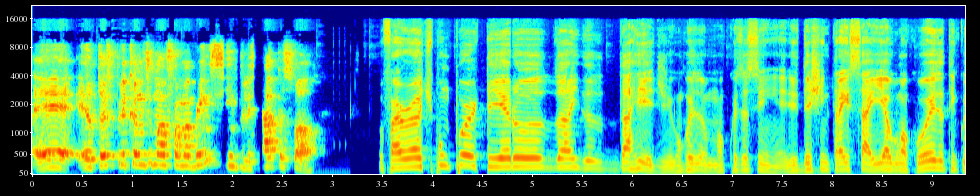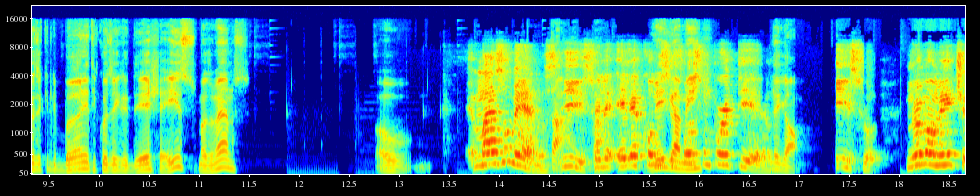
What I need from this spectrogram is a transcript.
É, eu estou explicando de uma forma bem simples, tá, pessoal? O firewall é tipo um porteiro da, da rede, uma coisa, uma coisa assim. Ele deixa entrar e sair alguma coisa, tem coisa que ele bane, tem coisa que ele deixa, é isso, mais ou menos? Ou... É mais ou menos, tá, isso. Tá. Ele, ele, é como se fosse um porteiro. Legal. Isso. Normalmente,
